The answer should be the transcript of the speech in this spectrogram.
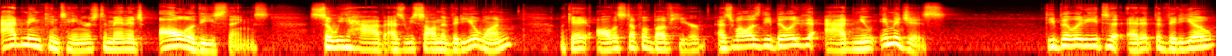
admin containers to manage all of these things. So we have, as we saw in the video one, okay, all the stuff above here, as well as the ability to add new images, the ability to edit the video,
